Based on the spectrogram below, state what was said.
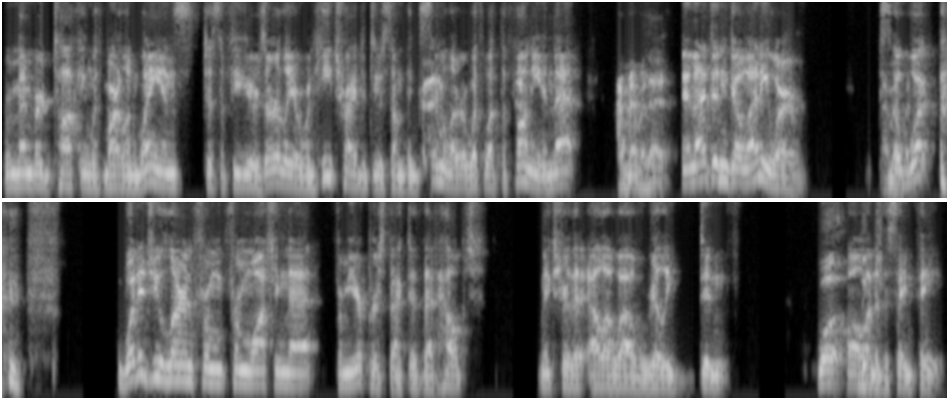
remembered talking with Marlon Wayans just a few years earlier when he tried to do something similar with What the Funny, and that I remember that, and that didn't go anywhere. So what what did you learn from from watching that from your perspective that helped make sure that LOL really didn't well, fall the, under the same fate.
